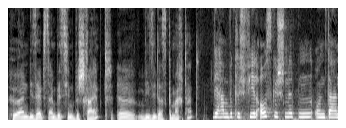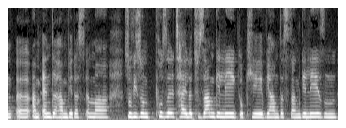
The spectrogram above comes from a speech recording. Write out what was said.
hören, die selbst ein bisschen beschreibt, äh, wie sie das gemacht hat. Wir haben wirklich viel ausgeschnitten und dann äh, am Ende haben wir das immer so wie so ein Puzzleteile zusammengelegt. Okay, wir haben das dann gelesen,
